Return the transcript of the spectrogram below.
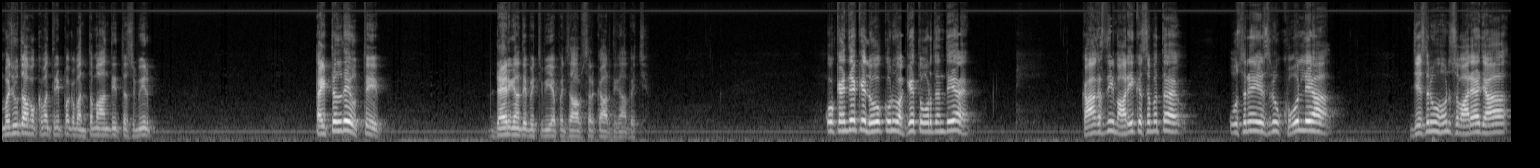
ਮੌਜੂਦਾ ਮੁੱਖ ਮੰਤਰੀ ਭਗਵੰਤ ਮਾਨ ਦੀ ਤਸਵੀਰ ਟਾਈਟਲ ਦੇ ਉੱਤੇ ਡਾਇਰੀਆਂ ਦੇ ਵਿੱਚ ਵੀ ਹੈ ਪੰਜਾਬ ਸਰਕਾਰ ਦੀਆਂ ਵਿੱਚ। ਉਹ ਕਹਿੰਦੇ ਕਿ ਲੋਕ ਉਹਨੂੰ ਅੱਗੇ ਤੋੜ ਦਿੰਦੇ ਆ। ਕਾਂਗਰਸ ਦੀ ਮਾਰੀ ਕਿਸਮਤ ਹੈ। ਉਸਨੇ ਇਸ ਨੂੰ ਖੋਲ ਲਿਆ। ਜਿਸ ਨੂੰ ਹੁਣ ਸਵਾਰਿਆ ਜਾ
